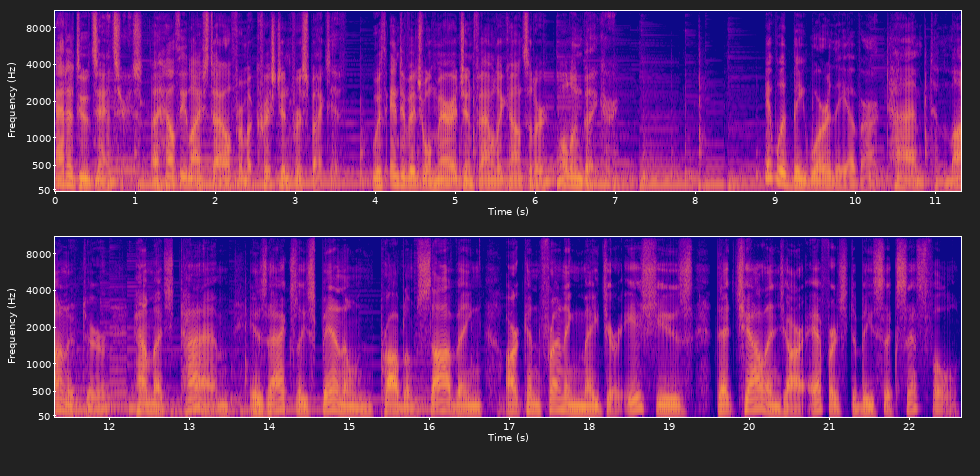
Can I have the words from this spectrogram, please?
Attitudes Answers A Healthy Lifestyle from a Christian Perspective with individual marriage and family counselor Olin Baker. It would be worthy of our time to monitor how much time is actually spent on problem solving or confronting major issues that challenge our efforts to be successful.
